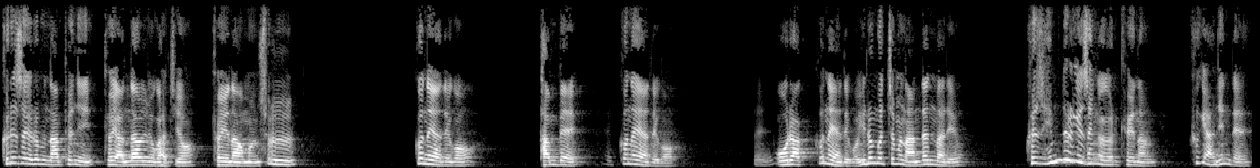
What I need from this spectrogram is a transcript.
그래서 여러분 남편이 교회 안 나오려고 하죠. 교회 나오면 술 끊어야 되고 담배 끊어야 되고 예, 오락 끊어야 되고 이런 것쯤은 안단 말이에요. 그래서 힘들게 생각을 교회 나온 게 그게 아닌데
